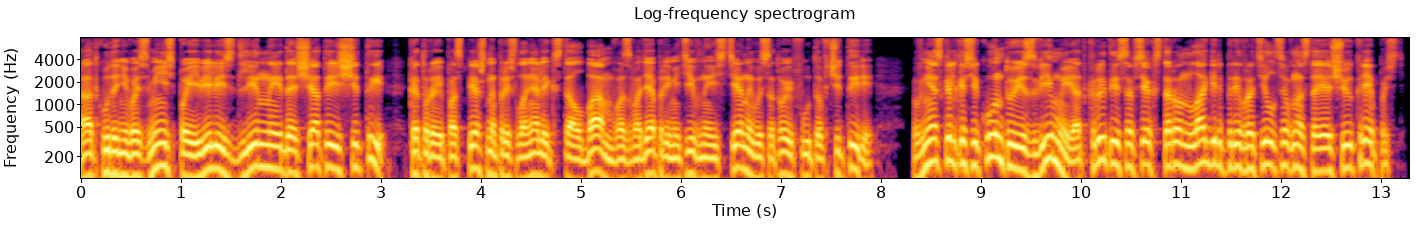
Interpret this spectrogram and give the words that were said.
Откуда ни возьмись, появились длинные дощатые щиты, которые поспешно прислоняли к столбам, возводя примитивные стены высотой футов 4. В несколько секунд уязвимый, открытый со всех сторон лагерь превратился в настоящую крепость.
